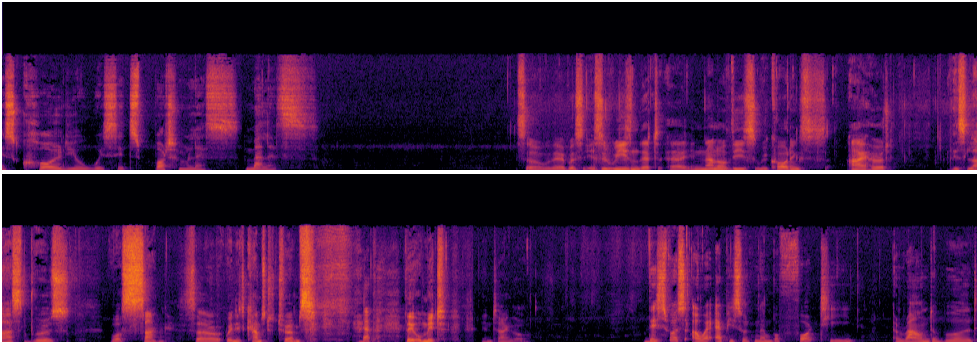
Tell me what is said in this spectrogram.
has called you with its bottomless malice. So there was is a reason that uh, in none of these recordings I heard this last verse was sung. So when it comes to terms, they omit in tango. This was our episode number 40 Around the World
